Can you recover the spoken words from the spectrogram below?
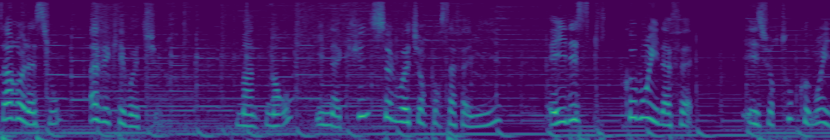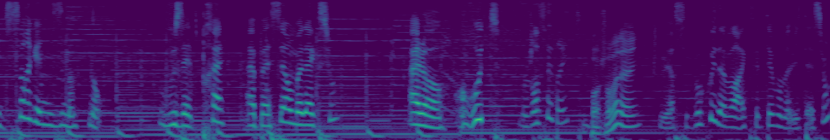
sa relation avec les voitures. Maintenant, il n'a qu'une seule voiture pour sa famille et il explique comment il a fait et surtout comment il s'organise maintenant. Vous êtes prêts à passer en mode action? Alors, en route Bonjour Cédric. Bonjour Valérie. Merci beaucoup d'avoir accepté mon invitation.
